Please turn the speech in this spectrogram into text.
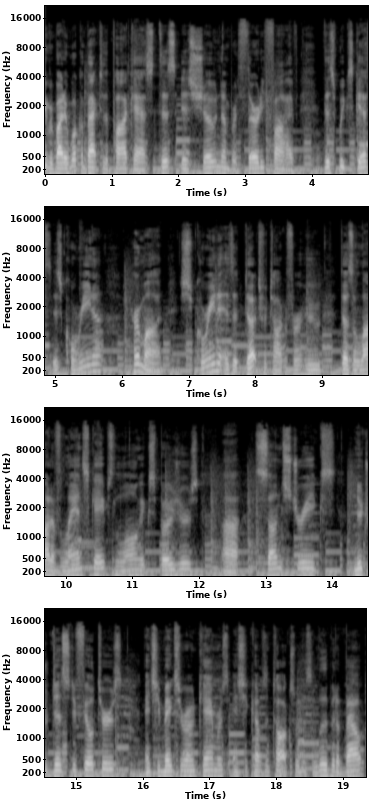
everybody, welcome back to the podcast. This is show number 35. This week's guest is Corina Herman. Corina is a Dutch photographer who does a lot of landscapes, long exposures, uh, sun streaks, neutral density filters, and she makes her own cameras and she comes and talks with us a little bit about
